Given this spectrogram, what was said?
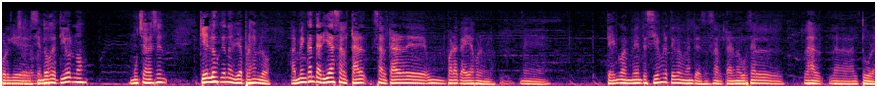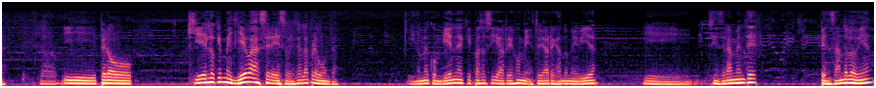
Porque siendo objetivos, no. Muchas veces, ¿qué es lo que nos lleva? Por ejemplo, a mí me encantaría saltar saltar de un paracaídas, por ejemplo. Me, tengo en mente, siempre tengo en mente eso, saltar. Me gusta el- la, la altura. Claro. Y, pero, ¿qué es lo que me lleva a hacer eso? Esa es la pregunta. Y no me conviene, ¿qué pasa si arriesgo mi, estoy arriesgando mi vida? Y, sinceramente, pensándolo bien,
